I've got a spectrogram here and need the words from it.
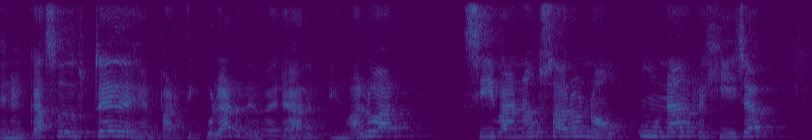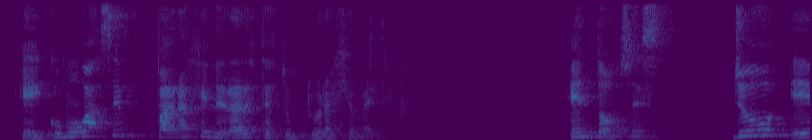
En el caso de ustedes en particular deberán evaluar si van a usar o no una rejilla eh, como base para generar esta estructura geométrica. Entonces, yo he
